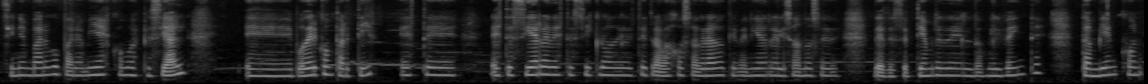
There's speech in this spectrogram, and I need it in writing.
sin embargo para mí es como especial eh, poder compartir este, este cierre de este ciclo, de este trabajo sagrado que venía realizándose desde septiembre del 2020, también con,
